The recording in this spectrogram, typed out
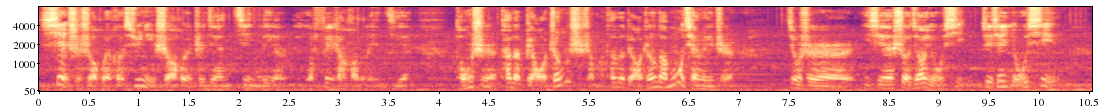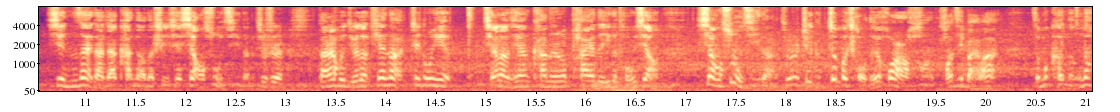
现实社会和虚拟社会之间建立了一个非常好的连接。同时，它的表征是什么？它的表征到目前为止，就是一些社交游戏。这些游戏现在大家看到的是一些像素级的，就是大家会觉得天哪，这东西前两天看到拍的一个头像，像素级的，就是这个这么丑的画，好好几百万，怎么可能呢？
